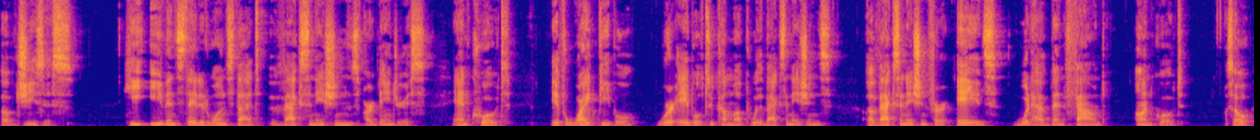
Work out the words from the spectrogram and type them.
of Jesus. He even stated once that vaccinations are dangerous and quote, if white people were able to come up with vaccinations, a vaccination for AIDS would have been found, unquote. So,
